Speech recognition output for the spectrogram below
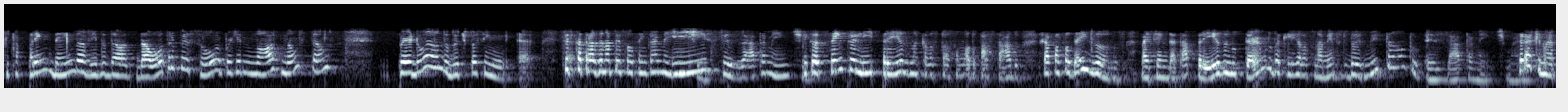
fica prendendo a vida da, da outra pessoa porque nós não estamos perdoando. Do tipo assim. É, Você fica trazendo a pessoa sempre à mente. isso, exatamente. Fica sempre ali preso naquela situação lá do passado. Já passou 10 anos, mas você ainda tá preso no término daquele relacionamento de 2000 e tanto. Exatamente. Mas... Será que não é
